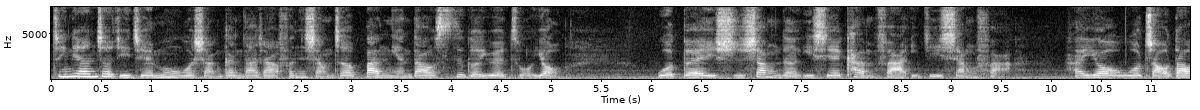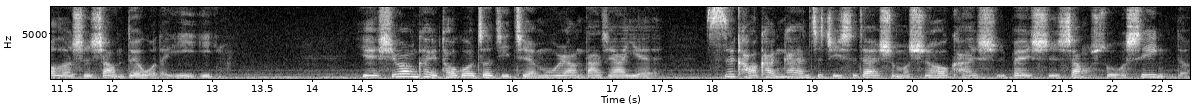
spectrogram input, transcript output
今天这集节目，我想跟大家分享这半年到四个月左右。我对时尚的一些看法以及想法，还有我找到了时尚对我的意义，也希望可以透过这集节目让大家也思考看看自己是在什么时候开始被时尚所吸引的。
